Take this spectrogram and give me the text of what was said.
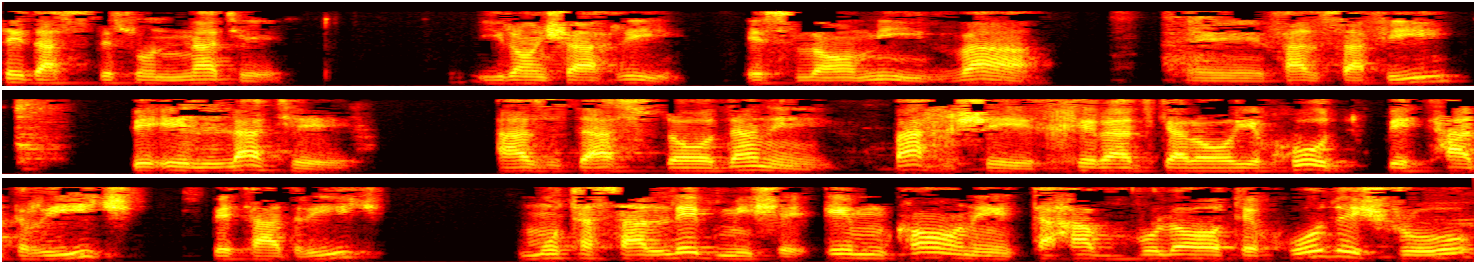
سه دست سنت ایران شهری اسلامی و فلسفی به علت از دست دادن بخش خردگرای خود به تدریج به تدریج متسلب میشه. امکان تحولات خودش رو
